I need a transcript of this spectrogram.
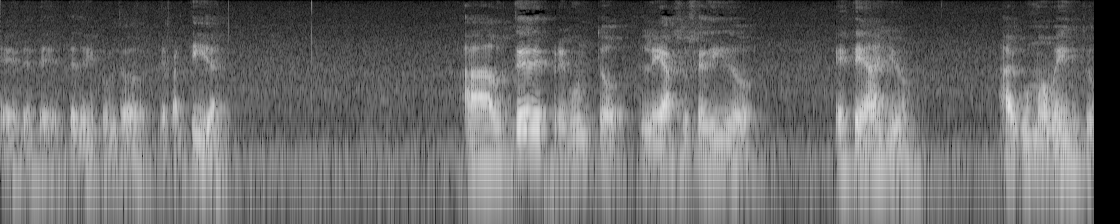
eh, desde, desde mi punto de partida. A ustedes pregunto, ¿le ha sucedido este año algún momento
